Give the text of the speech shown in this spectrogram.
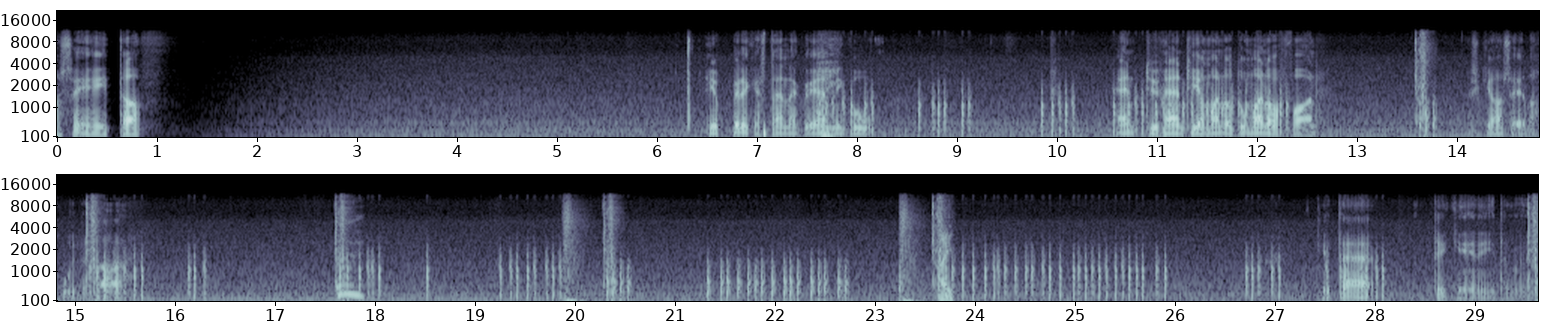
aseita. Ei ole pelkästään näköjään niinku hand to hand ja mano to mano, vaan myöskin aseilla huidataan. Mm. Ai. Ketä tekee niitä myös?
